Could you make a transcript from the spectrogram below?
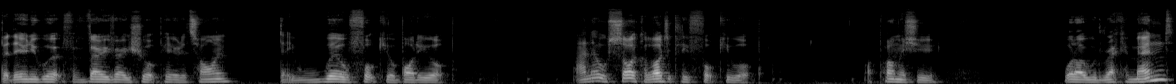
but they only work for a very, very short period of time. They will fuck your body up. And they'll psychologically fuck you up. I promise you. What I would recommend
